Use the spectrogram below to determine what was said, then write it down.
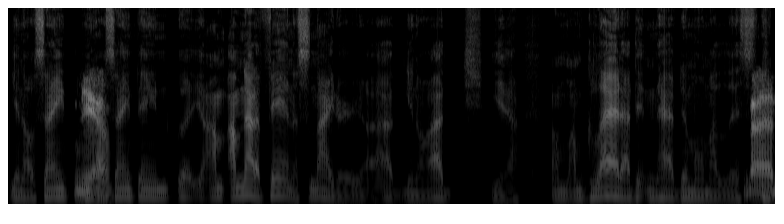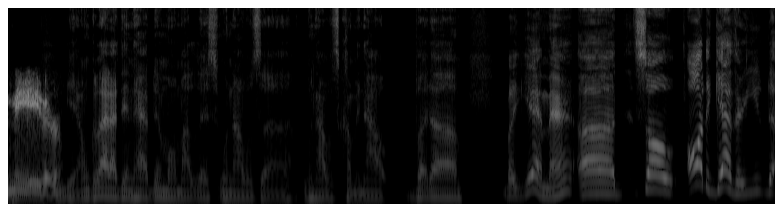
you know, same you know, Yeah. same thing. But yeah, I'm I'm not a fan of Snyder. I you know, I yeah. I'm I'm glad I didn't have them on my list. Uh, me either. Yeah, I'm glad I didn't have them on my list when I was uh when I was coming out. But um but yeah, man. Uh so all together, you uh,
